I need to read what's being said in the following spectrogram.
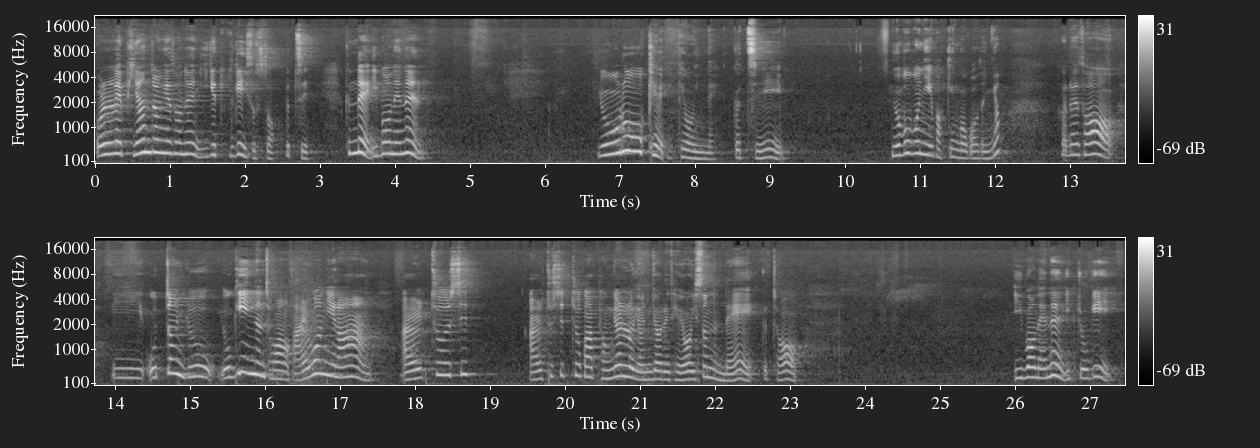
원래 비안정에서는 이게 두 개 있었어. 그치? 근데 이번에는 요렇게 되어 있네. 그치? 요 부분이 바뀐 거거든요. 그래서 이 5.6 여기 있는 저항 R1이랑 R2C R2C2가 병렬로 연결이 되어 있었는데, 그쵸? 이번에는 이쪽이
